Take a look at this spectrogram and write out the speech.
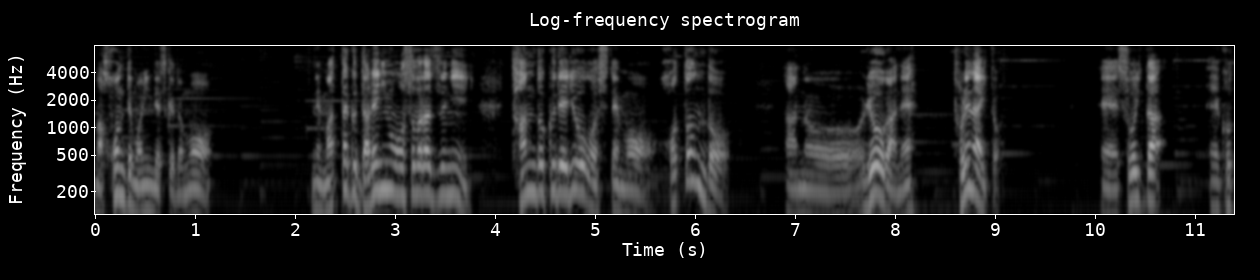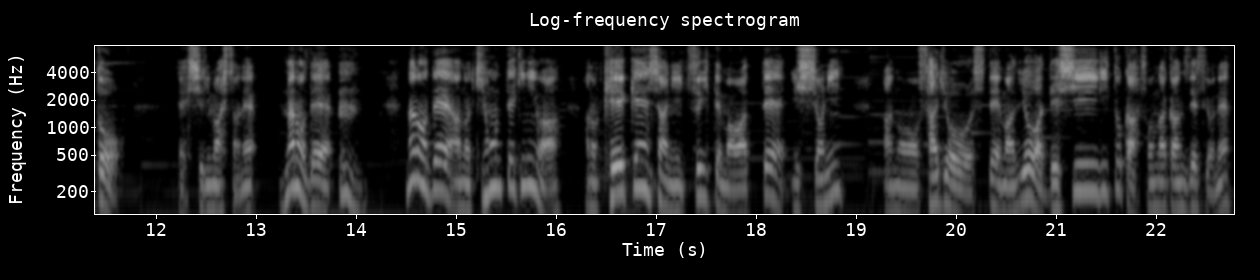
まあ、本でもいいんですけども、ね、全く誰にも教わらずに単独で漁をしても、ほとんど、あの漁がね、取れないと、えー、そういったことを知りましたね。なので、なのであの基本的にはあの経験者について回って一緒にあの作業をして、まあ、要は弟子入りとかそんな感じですよね。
